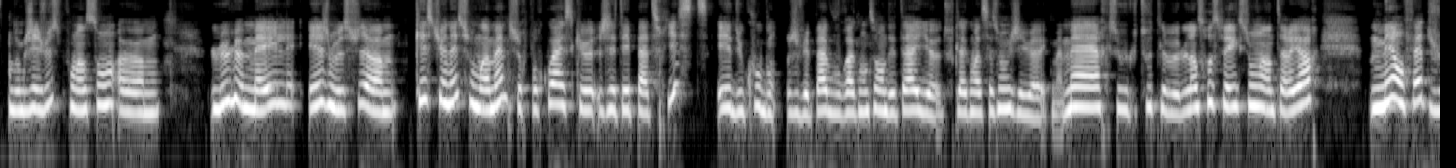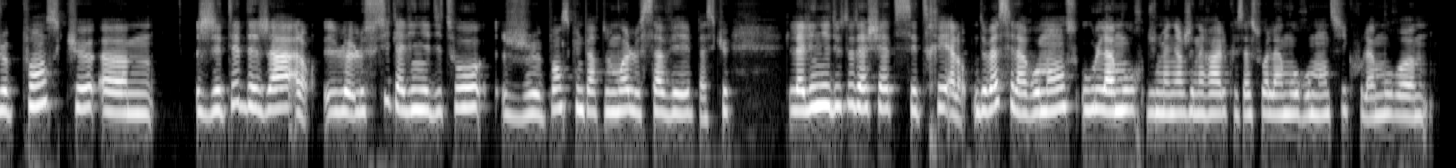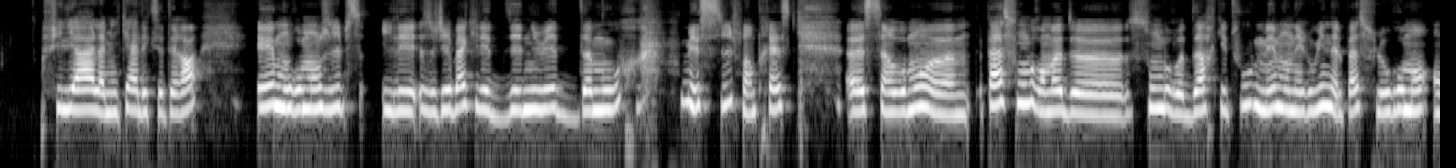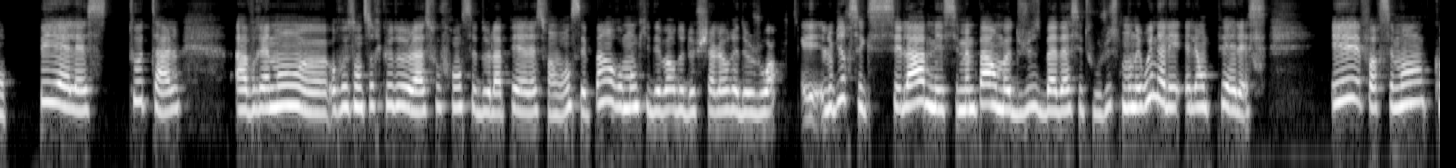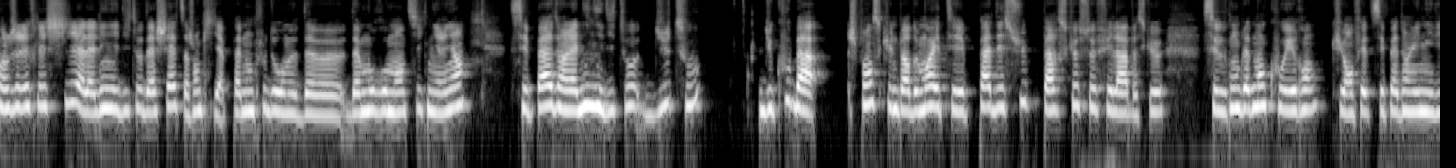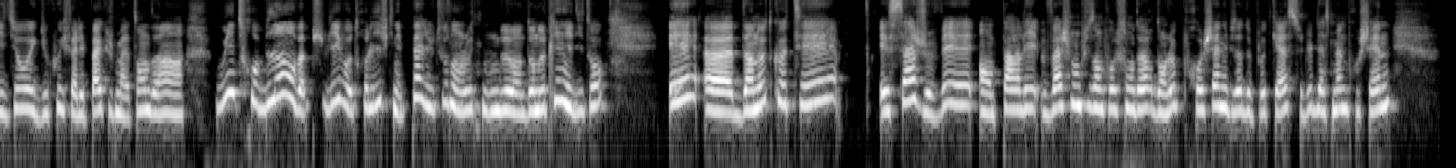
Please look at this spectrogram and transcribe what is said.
Donc j'ai juste pour l'instant euh, lu le mail et je me suis euh, questionnée sur moi-même sur pourquoi est-ce que j'étais pas triste. Et du coup, bon, je vais pas vous raconter en détail euh, toute la conversation que j'ai eue avec ma mère, toute l'introspection intérieure, mais en fait, je pense que euh, j'étais déjà. Alors, le, souci de la ligne édito, je pense qu'une part de moi le savait parce que la ligne édito d'Achette, c'est très. Alors, de base, c'est la romance ou l'amour d'une manière générale, que ça soit l'amour romantique ou l'amour filial, amical, etc. Et mon roman Gyps, il est, je dirais pas qu'il est dénué d'amour, mais si, enfin presque. Euh, c'est un roman euh, pas sombre en mode euh, sombre, dark et tout, mais mon héroïne, elle passe le roman en PLS total, à vraiment ressentir que de la souffrance et de la PLS. Enfin vraiment, c'est pas un roman qui déborde de chaleur et de joie. Et le pire, c'est que c'est là, mais c'est même pas en mode juste badass et tout. Juste mon héroïne, elle est, elle est en PLS. Et forcément, quand j'ai réfléchi à la ligne édito d'Achette, sachant qu'il n'y a pas non plus d'amour romantique ni rien, c'est pas dans la ligne édito du tout. Du coup, bah, je pense qu'une part de moi était pas déçue parce que ce fait-là, parce que c'est complètement cohérent que en fait c'est pas dans édito et que du coup il fallait pas que je m'attende à un oui trop bien, on va publier votre livre qui n'est pas du tout dans, dans notre ligne édito. Et euh, d'un autre côté, et ça, je vais en parler vachement plus en profondeur dans le prochain épisode de podcast, celui de la semaine prochaine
